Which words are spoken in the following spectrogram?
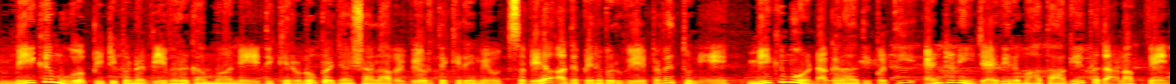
මේගමුව පිටිපන වීවරගම්මානයේ ඉදිකෙරුණු ප්‍රජාශාලාව විවෘත කිරීමේ උත්සවය අද පෙරවරුවේ පැවැත්වුණේ මිගමුව නගරාධිපති ඇන්ටනි ජයවීර මහතාගේ ප්‍රධානත්වයෙන්.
